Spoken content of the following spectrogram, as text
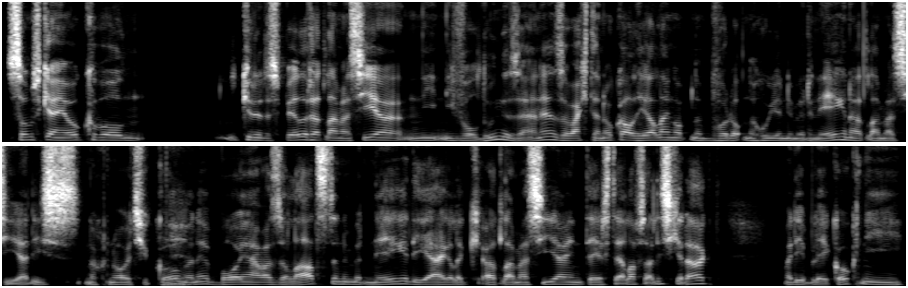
soms kan je ook gewoon... Kunnen de spelers uit La Masia niet, niet voldoende zijn. Hè? Ze wachten ook al heel lang op een, bijvoorbeeld een goede nummer 9 uit La Masia. Die is nog nooit gekomen. Hè? Bojan was de laatste nummer 9 die eigenlijk uit La Masia in het eerste elftal is geraakt. Maar die bleek ook niet,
